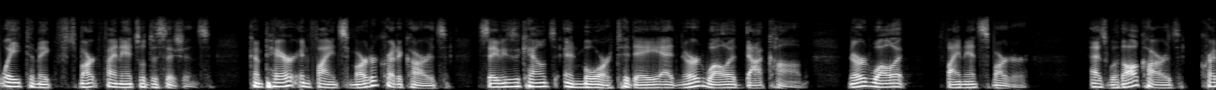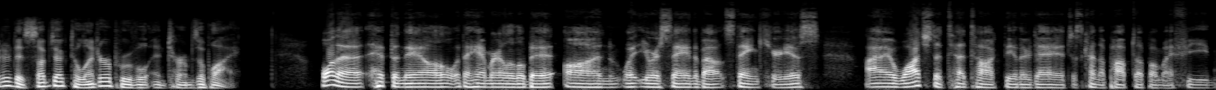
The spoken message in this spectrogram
wait to make smart financial decisions. Compare and find smarter credit cards, savings accounts, and more today at nerdwallet.com. Nerdwallet, finance smarter. As with all cards, credit is subject to lender approval and terms apply. I want to hit the nail with a hammer a little bit on what you were saying about staying curious. I watched a TED talk the other day. It just kind of popped up on my feed.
